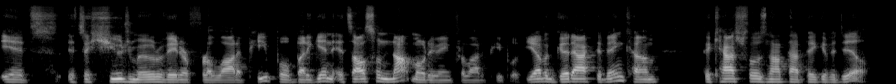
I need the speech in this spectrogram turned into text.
it's it's a huge motivator for a lot of people. But again, it's also not motivating for a lot of people. If you have a good active income, the cash flow is not that big of a deal.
